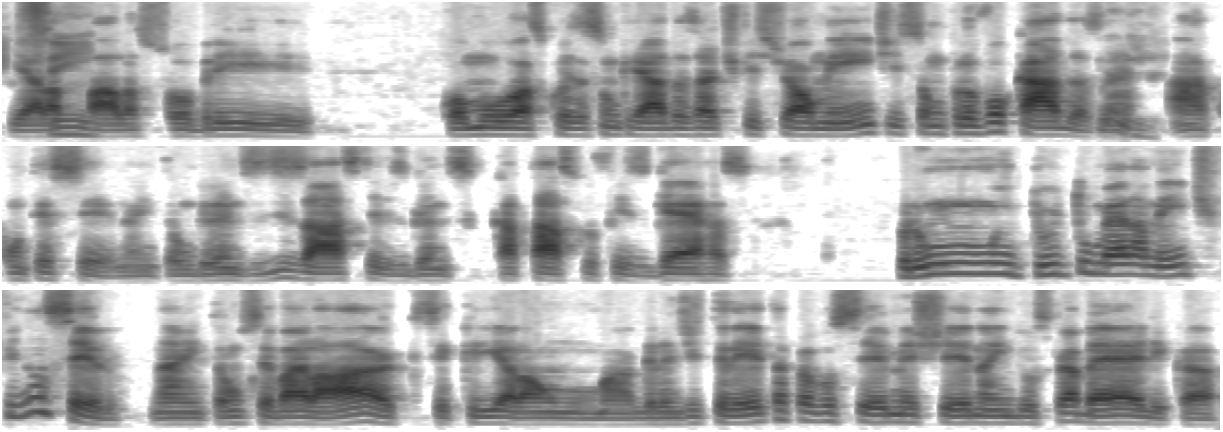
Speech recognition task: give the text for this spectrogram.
que ela Sim. fala sobre como as coisas são criadas artificialmente e são provocadas né, a acontecer. Né? Então, grandes desastres, grandes catástrofes, guerras, por um intuito meramente financeiro. Né? Então, você vai lá, você cria lá uma grande treta para você mexer na indústria bélica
